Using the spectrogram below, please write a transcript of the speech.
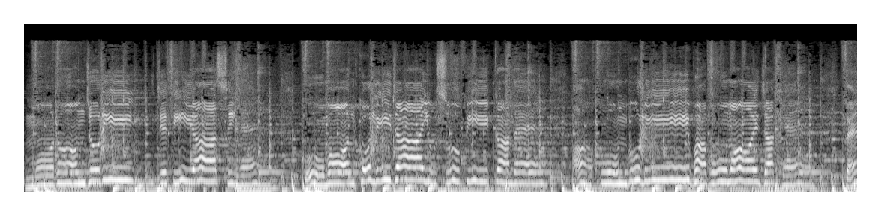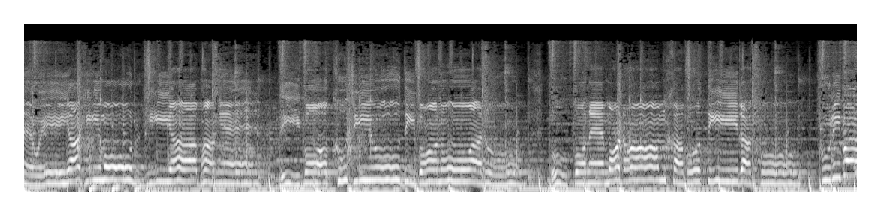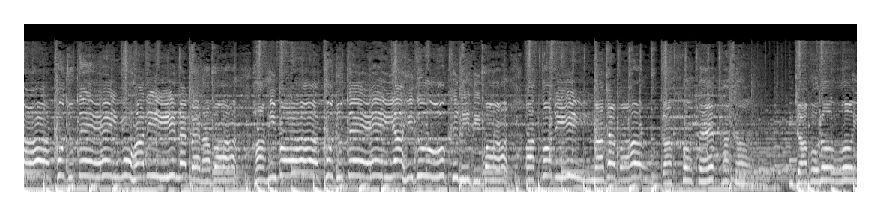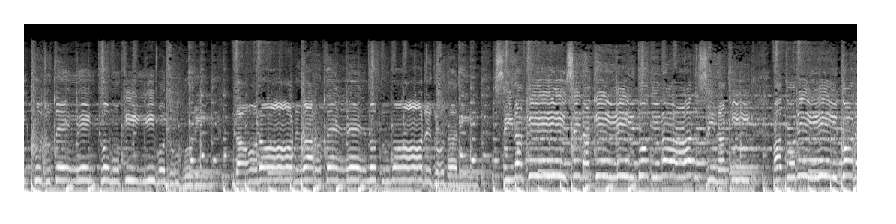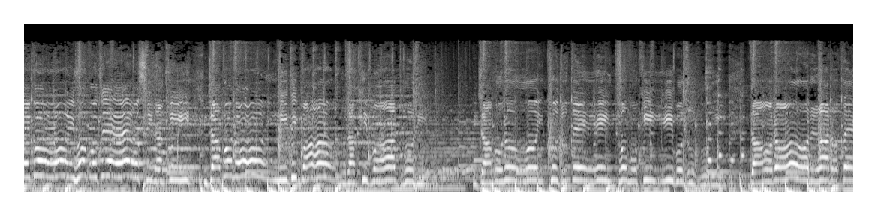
মৰম জৰি যেতিয়া চিঙে কোমল কলি যায় চুপি কান্দে। আপোন বুলি ভাবো মই যাকে তেওঁৱেই আহি মোৰ হিয়া ভাঙে। দিব খুজিও দিব নোৱাৰো ভূপনে মৰম সাৱতি ৰাখো। হাঁহিব খোজোতেই আহি দুখ নিদিবা আঁতৰি নাযাবা কাষতে থাকা। যাবলৈ খোজোতেই থমকিব দুভৰি ডাৱৰৰ আৰতে নতুনৰ ৰদালি। চিনাকি চিনাকি দুদিনৰ চিনাকি আঁতৰি গলে গৈ হ'ব যে অচিনাকি। যাবলৈ নিদিবা ৰাখিবা ধৰি যাবলৈ খোজোতেই থমকিব দুভৰি ডাৱৰৰ আৰতে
